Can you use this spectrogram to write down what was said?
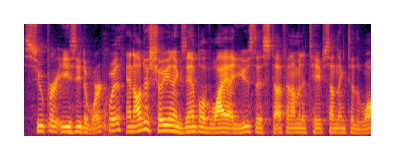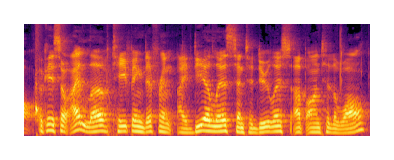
super easy to work with. And I'll just show you an example of why I use this stuff and I'm gonna tape something to the wall. Okay, so I love taping different idea lists and to-do lists up onto the wall.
